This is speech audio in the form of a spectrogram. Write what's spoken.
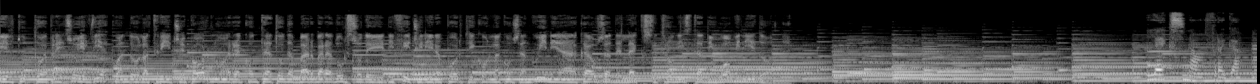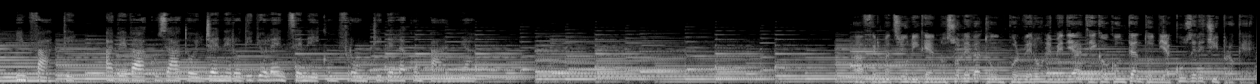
Il tutto ha preso il via quando l'attrice porno ha raccontato da Barbara D'Urso dei difficili rapporti con la consanguinea a causa dell'ex tronista di Uomini e Donne. L'ex naufraga, infatti, aveva accusato il genero di violenze nei confronti della compagna. Affermazioni che hanno sollevato un polverone mediatico con tanto di accuse reciproche.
